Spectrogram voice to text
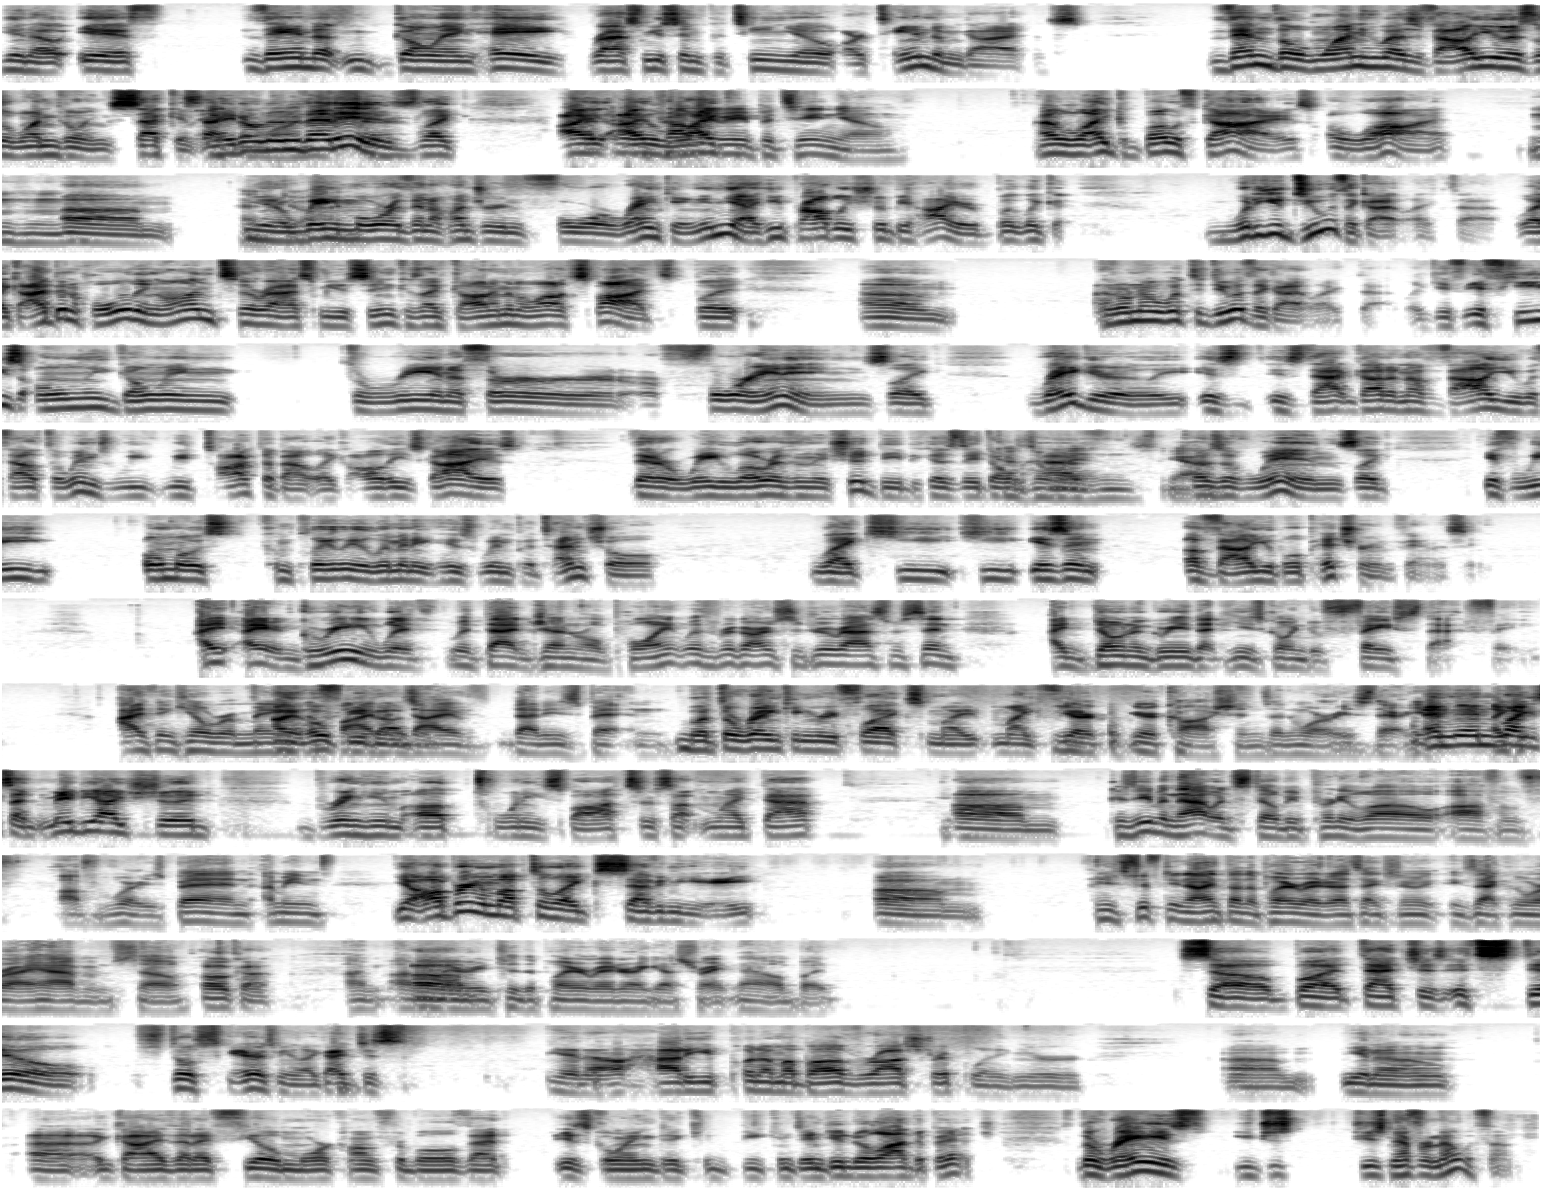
You know, if they end up going, hey, Rasmussen Patino are tandem guys, then the one who has value is the one going second. second and I don't know who that sure. is. Like I, I probably like be Patino. I like both guys a lot. Mm-hmm. Um you know, way more than 104 ranking. And yeah, he probably should be higher, but like what do you do with a guy like that? Like I've been holding on to Rasmussen because I've got him in a lot of spots, but um I don't know what to do with a guy like that. Like if, if he's only going three and a third or four innings, like regularly, is is that got enough value without the wins? We we talked about like all these guys that are way lower than they should be because they don't because have of. Yeah. because of wins. Like if we almost completely eliminate his win potential, like he he isn't a valuable pitcher in fantasy. I, I agree with with that general point with regards to Drew Rasmussen. I don't agree that he's going to face that fate. I think he'll remain I the five and dive that he's been. But the ranking reflects my my your your cautions and worries there. Yeah. And then, like, like I said, maybe I should bring him up twenty spots or something like that. Um, because even that would still be pretty low off of off of where he's been. I mean, yeah, I'll bring him up to like seventy eight. Um, He's 59th on the player rater. That's actually exactly where I have him. So okay, I'm I'm um, married to the player rater, I guess, right now. But so, but that just it still still scares me. Like I just, you know, how do you put him above Ross Stripling or, um, you know, uh, a guy that I feel more comfortable that is going to be continued to allow to pitch. The Rays, you just you just never know with them.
